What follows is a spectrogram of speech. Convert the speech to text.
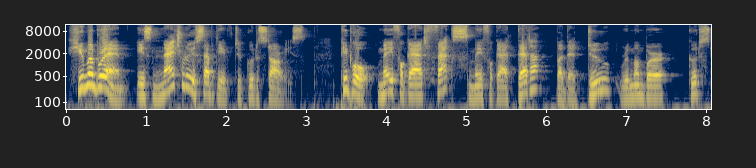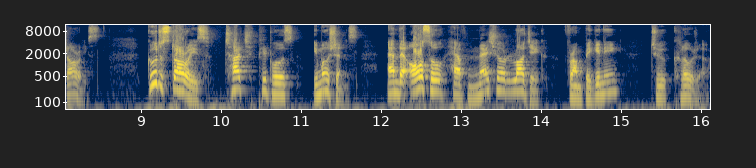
Human brain is naturally receptive to good stories. People may forget facts, may forget data, but they do remember good stories. Good stories touch people's emotions, and they also have natural logic from beginning to closure.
